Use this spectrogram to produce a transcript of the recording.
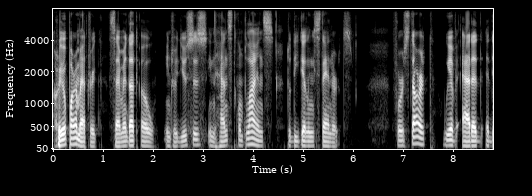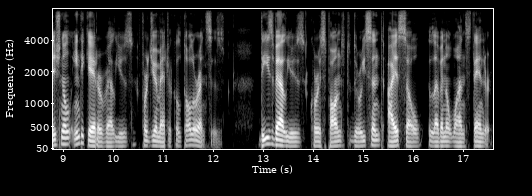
Creo Parametric 7.0 introduces enhanced compliance to detailing standards. For a start, we have added additional indicator values for geometrical tolerances. These values correspond to the recent ISO 1101 standard.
